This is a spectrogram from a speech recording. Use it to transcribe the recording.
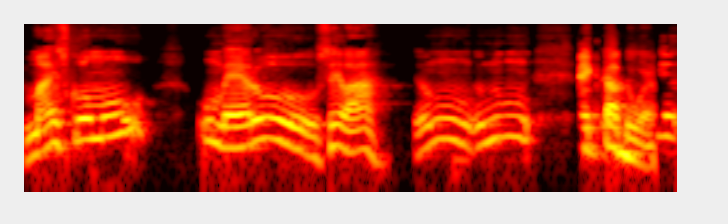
mas como um mero, sei lá, eu não. Eu não Espectador. Eu,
